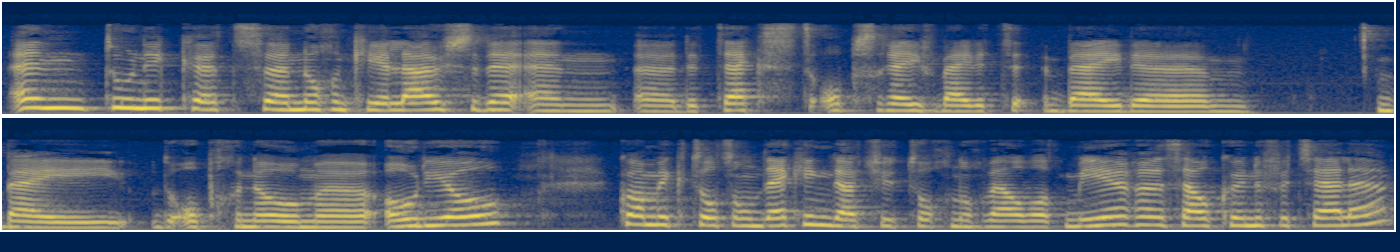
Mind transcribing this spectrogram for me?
En toen ik het uh, nog een keer luisterde en uh, de tekst opschreef bij de, bij, de, bij de opgenomen audio, kwam ik tot ontdekking dat je toch nog wel wat meer zou kunnen vertellen.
